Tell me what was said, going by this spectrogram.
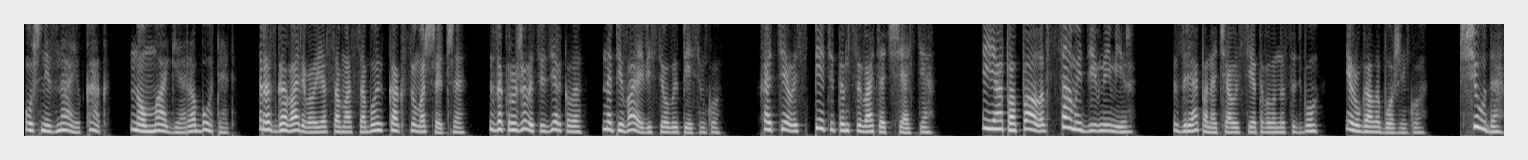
Уж не знаю, как, но магия работает. Разговаривала я сама с собой, как сумасшедшая. Закружилась у зеркала напевая веселую песенку. Хотелось петь и танцевать от счастья. Я попала в самый дивный мир. Зря поначалу сетовала на судьбу и ругала боженьку. Чудо!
